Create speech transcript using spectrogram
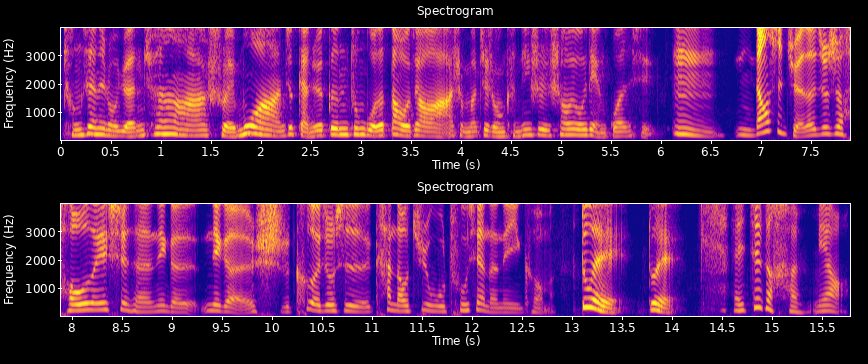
呈现那种圆圈啊、水墨啊，就感觉跟中国的道教啊什么这种肯定是稍微有点关系。嗯，你当时觉得就是 Holy shit 的那个那个时刻，就是看到巨物出现的那一刻吗？对对，哎，这个很妙，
